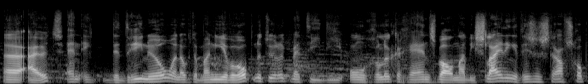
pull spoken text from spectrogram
eh, uit. En ik- de 3-0 en ook de manier waarop natuurlijk, met die, die ongelukkige hensbal naar die sliding. Het is een strafschop,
